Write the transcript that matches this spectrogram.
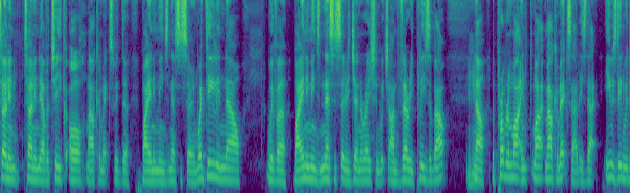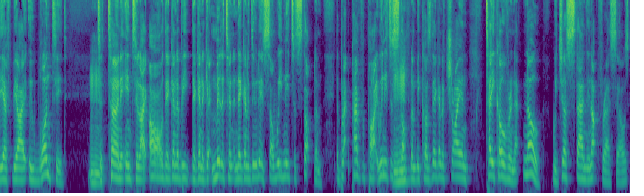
turning turning the other cheek, or Malcolm X with the by any means necessary. And we're dealing now with a by any means necessary generation, which I'm very pleased about. Mm-hmm. Now, the problem Martin Ma- Malcolm X had is that he was dealing with the FBI, who wanted mm-hmm. to turn it into like, oh, they're gonna be, they're gonna get militant and they're gonna do this, so we need to stop them. The Black Panther Party, we need to stop mm-hmm. them because they're gonna try and take over. And that, no, we're just standing up for ourselves.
